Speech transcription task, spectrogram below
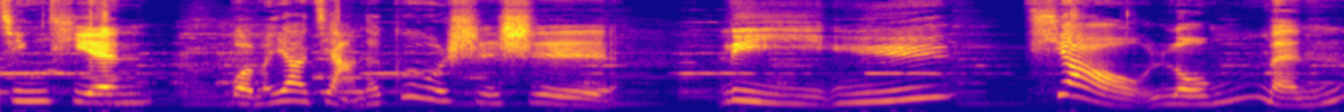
今天我们要讲的故事是鲤鱼跳龙门。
